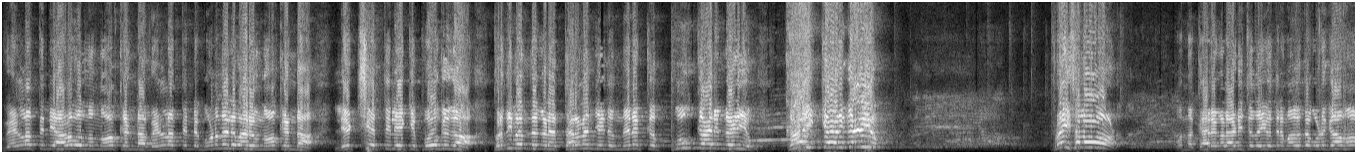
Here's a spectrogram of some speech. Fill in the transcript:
വെള്ളത്തിന്റെ അളവൊന്നും നോക്കണ്ട വെള്ളത്തിന്റെ ഗുണനിലവാരം നോക്കണ്ട. ലക്ഷ്യത്തിലേക്ക് പോകുക പ്രതിബന്ധങ്ങളെ തരണം ചെയ്ത് നിനക്ക് പൂക്കാനും കഴിയും കായ്ക്കാനും കഴിയും. ഒന്ന് കരങ്ങൾ അടിച്ച് ദൈവത്തിന് മഹത്വം കൊടുക്കാമോ.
